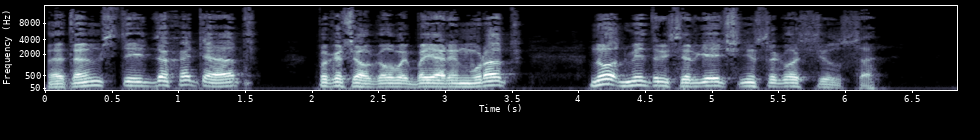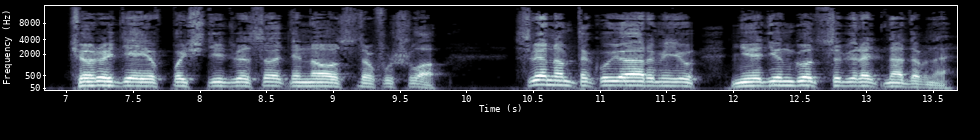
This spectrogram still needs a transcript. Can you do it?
«Отомстить захотят», — покачал головой боярин Мурат, но Дмитрий Сергеевич не согласился. «Чародеев почти две сотни на остров ушло. Свенам такую армию не один год собирать надобно.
